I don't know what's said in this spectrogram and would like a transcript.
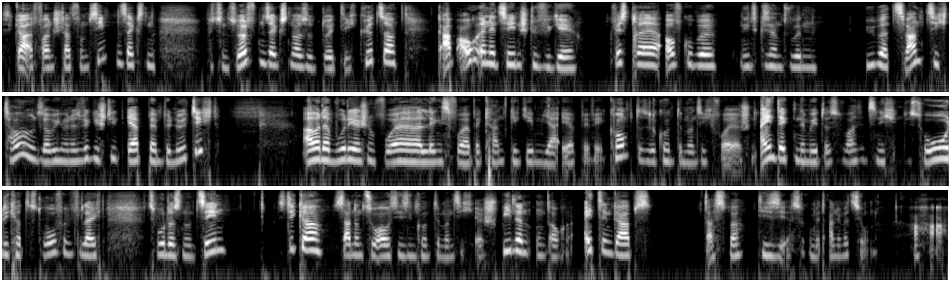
Es fand statt vom 7.6. bis zum 12.6., also deutlich kürzer. Gab auch eine 10-stufige Questreihe Aufgabe. Insgesamt wurden über 20.000, glaube ich, wenn das wirklich steht, Erdbeeren benötigt. Aber da wurde ja schon vorher, längst vorher bekannt gegeben, ja, RPW kommt, also konnte man sich vorher schon eindecken damit, das war jetzt nicht so die Katastrophe vielleicht. 2010. Sticker sah dann so aus, diesen konnte man sich erspielen und auch ein Item gab's. Das war diese sogar mit Animation. Haha.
